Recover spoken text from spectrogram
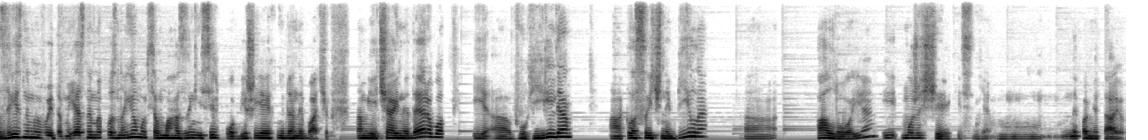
з різними видами. Я з ними познайомився в магазині Сільпо. Більше я їх ніде не бачив. Там є чайне дерево і вугілля, класичне біле, алоє і може ще якісь є. Не пам'ятаю.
